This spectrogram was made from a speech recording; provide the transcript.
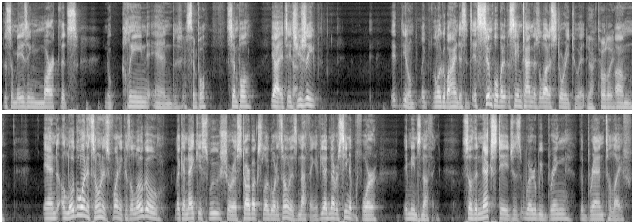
this amazing mark that's you know clean and Simple. simple. Yeah, it's it's usually it you know like the logo behind us. It's it's simple, but at the same time, there's a lot of story to it. Yeah. Totally. Um, And a logo on its own is funny because a logo like a Nike swoosh or a Starbucks logo on its own is nothing. If you had never seen it before, it means nothing. So the next stage is where do we bring the brand to life.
